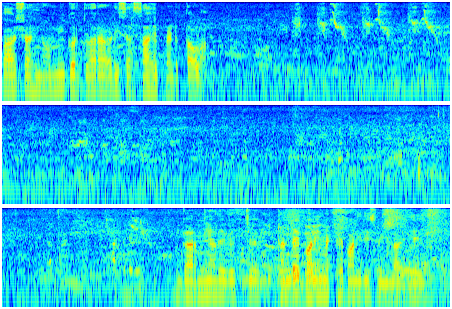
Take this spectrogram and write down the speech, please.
ਪਾਤਸ਼ਾਹੀ ਨੌਮੀ ਗੁਰਦੁਆਰਾ ਅੜੀਸਰ ਸਾਹਿਬ, ਪਿੰਡ ਧੌਲਾ। ਗਰਮੀਆਂ ਦੇ ਵਿੱਚ ਠੰਡੇ ਪਾਣੀ, ਮਿੱਠੇ ਪਾਣੀ ਦੀ ਸਵੀਲ ਲੱਗਦੀ ਹੈ ਜੀ।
